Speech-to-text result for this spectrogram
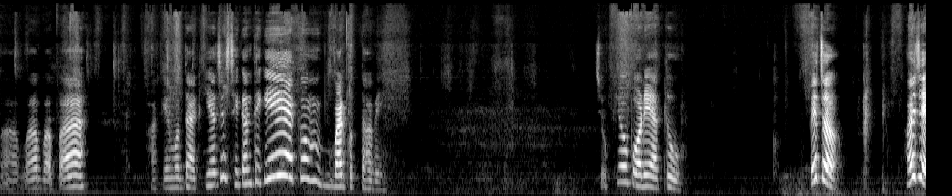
বাবা বাবা। ফাঁকের মধ্যে আটকে আছে, সেখান থেকে একদম বার করতে হবে। চোখেও পড়ে এত। পেয়েছ? হয়েছে?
